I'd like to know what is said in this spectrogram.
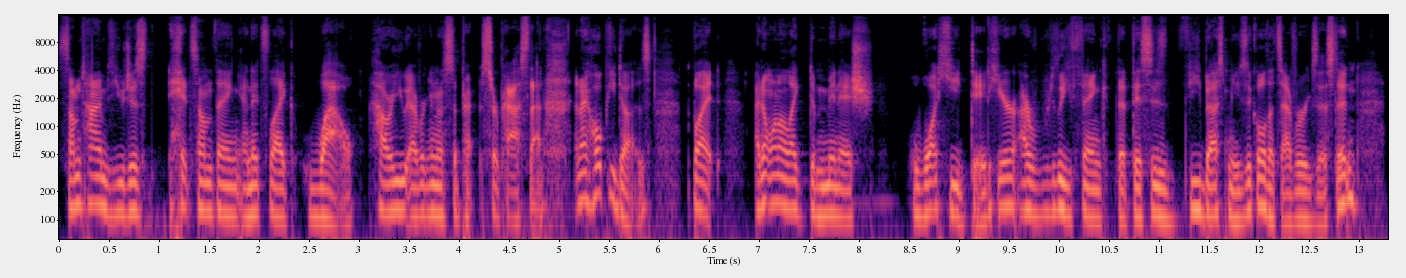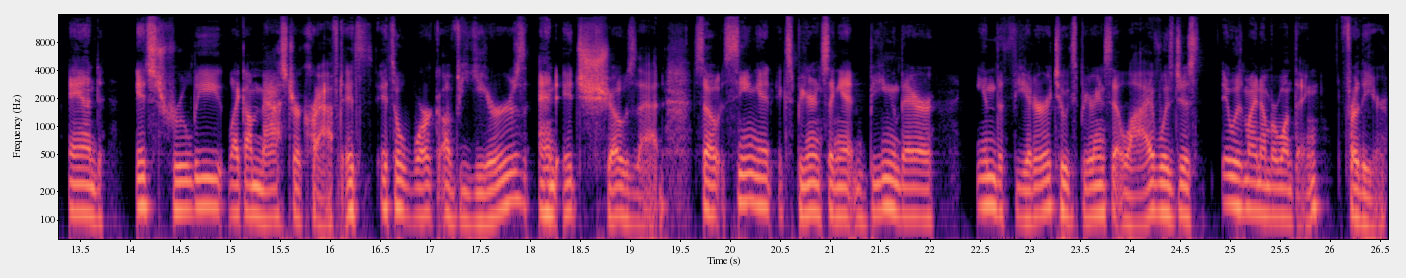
sometimes you just hit something and it's like, wow, how are you ever going to surpass that? And I hope he does, but I don't want to like diminish what he did here. I really think that this is the best musical that's ever existed. And it's truly like a mastercraft. It's it's a work of years and it shows that. So seeing it, experiencing it, being there in the theater to experience it live was just it was my number one thing for the year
